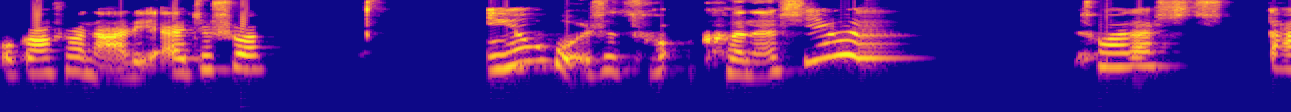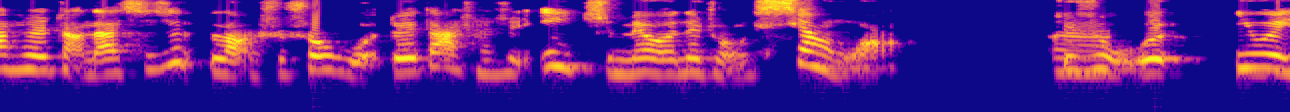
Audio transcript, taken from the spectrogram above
我刚说哪里啊？就说，因为我是从可能是因为从小在大城市长大，其实老实说，我对大城市一直没有那种向往。就是我，因为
